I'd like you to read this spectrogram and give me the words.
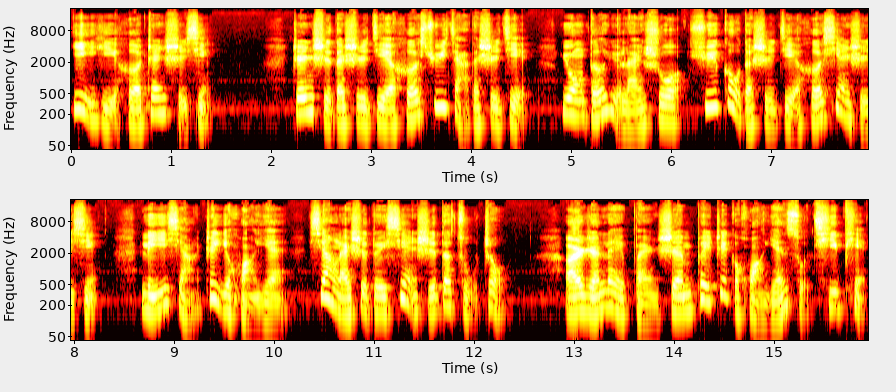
意义和真实性。真实的世界和虚假的世界，用德语来说，虚构的世界和现实性。理想这一谎言向来是对现实的诅咒，而人类本身被这个谎言所欺骗，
